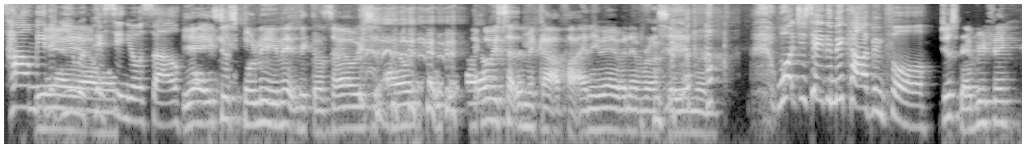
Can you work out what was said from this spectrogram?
Tell me that Yeah, you were yeah, well- pissing yourself. Yeah, it's just funny, isn't it? Because I always, I always, I always take the mick out of Pat anyway whenever I see him, and What do you take the mick out of him for? just everything,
